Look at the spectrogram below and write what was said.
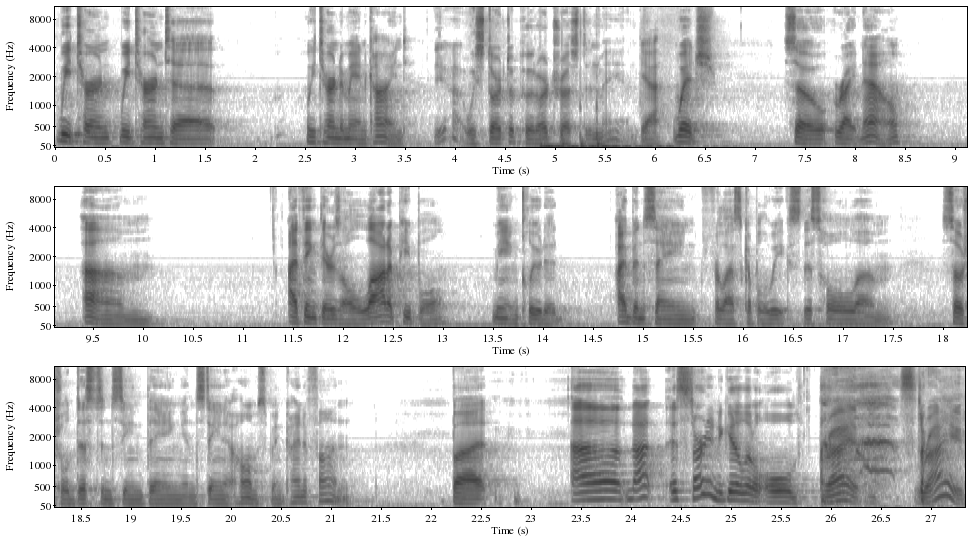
we turn we turn to we turn to mankind. Yeah, we start to put our trust in man. Yeah, which so right now um I think there's a lot of people, me included. I've been saying for the last couple of weeks this whole um, social distancing thing and staying at home's been kind of fun. But uh not it's starting to get a little old. Right, right.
